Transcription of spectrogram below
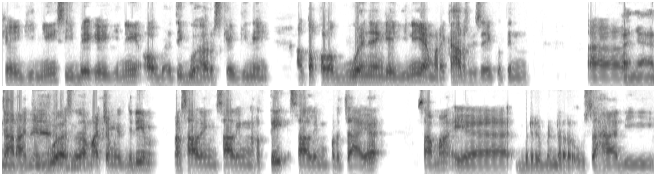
kayak gini, si B kayak gini, oh berarti gue harus kayak gini. Atau kalau gue yang kayak gini, ya mereka harus bisa ikutin uh, caranya gue segala macam gitu. Jadi saling saling ngerti, saling percaya, sama ya bener-bener usaha di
